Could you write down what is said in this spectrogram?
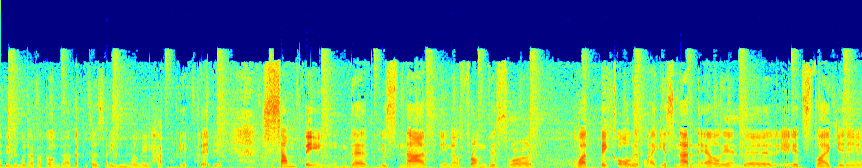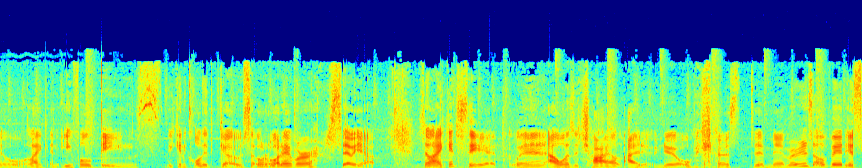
lihat ini benar atau enggak. Tapi gue sering melihat gitu something that is not you know from this world what they call it. Like it's not an alien but it's like you know like an evil things. We can call it ghost or whatever. So yeah. So i can see it. When i was a child i don't know because the memories of it is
